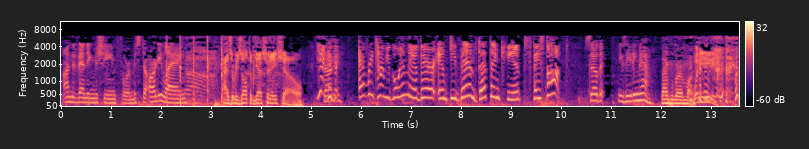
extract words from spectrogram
on the vending machine for Mr. Artie Lange. As a result of yesterday's show, Yeah, because every time you go in there, there are empty bins. That thing can't stay stocked. So that he's eating now. Thank you very much. what are you eating?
